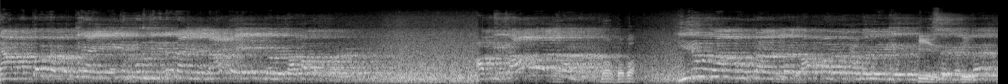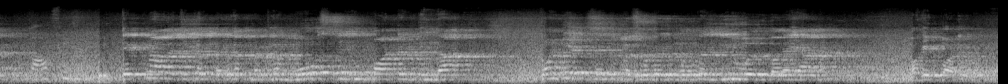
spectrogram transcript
நான் மற்றவங்களை பத்தி நான் என்னைக்கு புரிஞ்சுக்கிட்டு நான் இந்த நாட்டை என்னைக்கு காப்பாற்றுவேன். அப்படி காப்பாற்றுவோம். இருபதாம் நூற்றாண்டுல காப்பாற்றப்பட வேண்டிய வகைப்பாடுகள்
